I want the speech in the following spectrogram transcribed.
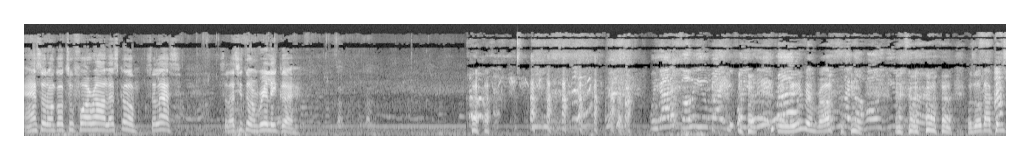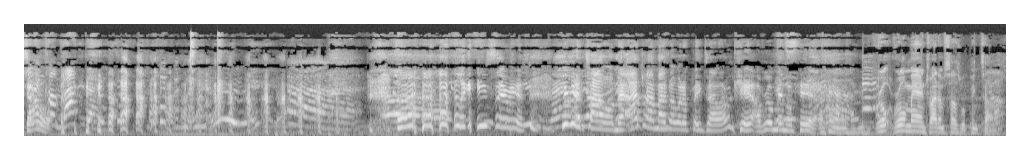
Ansel, don't go too far out. Let's go. Celeste. Celeste, you're doing really good. We gotta follow you right before you leave, bro. You're leaving, bro. This is like a whole year's worth. What's with that I pink shouldn't towel? come back then. Ah. Look, he's serious. Give me the towel, man. I try myself with a pink towel. I don't care. A real men don't care. real, real men dry themselves with pink towels.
